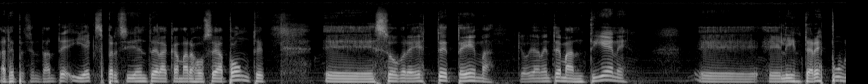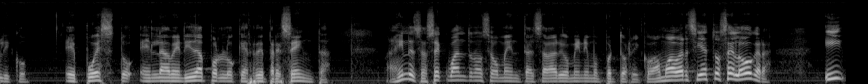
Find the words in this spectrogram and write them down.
al representante y expresidente de la Cámara, José Aponte, sobre este tema que obviamente mantiene el interés público he puesto en la avenida por lo que representa. Imagínense, ¿hace cuánto no se aumenta el salario mínimo en Puerto Rico? Vamos a ver si esto se logra. Y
